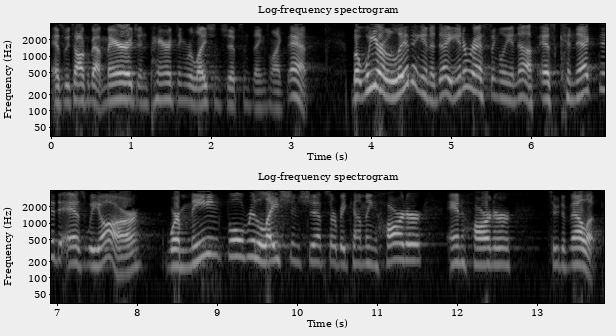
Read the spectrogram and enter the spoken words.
as we talk about marriage and parenting relationships and things like that. But we are living in a day, interestingly enough, as connected as we are, where meaningful relationships are becoming harder and harder to develop.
